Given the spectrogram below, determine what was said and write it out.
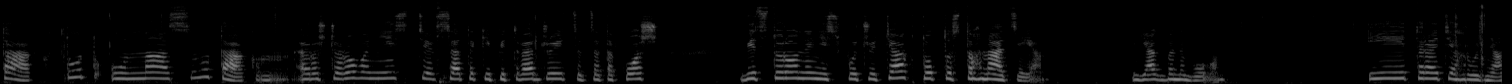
Так, тут у нас, ну так, розчарованість все-таки підтверджується, це також відстороненість в почуттях, тобто стагнація, як би не було. І 3 грудня.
